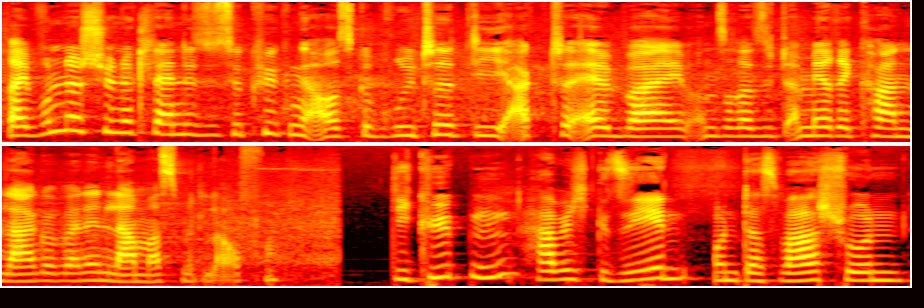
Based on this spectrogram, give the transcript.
drei wunderschöne kleine süße Küken ausgebrütet, die aktuell bei unserer Südamerika-Anlage bei den Lamas mitlaufen. Die Küken habe ich gesehen und das war schon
